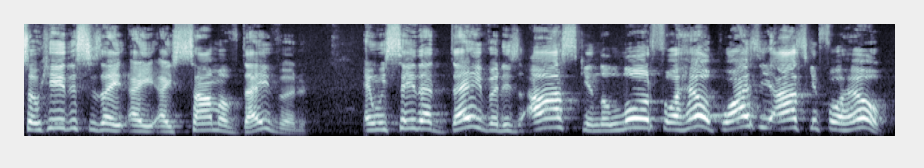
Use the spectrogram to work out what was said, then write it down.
So here, this is a, a, a psalm of David. And we see that David is asking the Lord for help. Why is he asking for help?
